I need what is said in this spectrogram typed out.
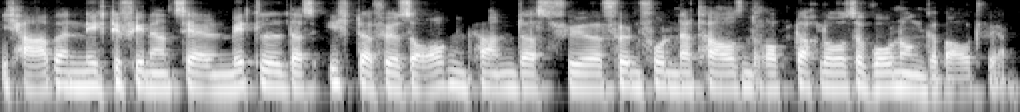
Ich habe nicht die finanziellen Mittel, dass ich dafür sorgen kann, dass für 500.000 Obdachlose Wohnungen gebaut werden.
